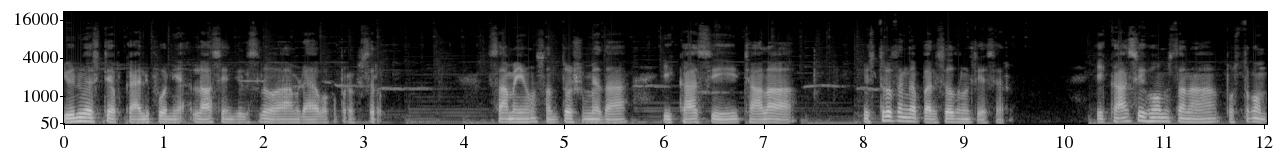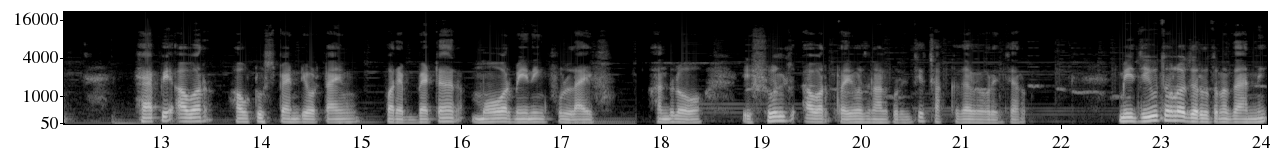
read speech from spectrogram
university of California Los ఏంజల్స్లో ఆవిడ ఒక ప్రొఫెసర్. సమయం సంతోషం మీద ఈ కాశీ చాలా విస్తృతంగా పరిశోధనలు చేశారు. ఈ కాశీ హోమ్స్ తన పుస్తకం happy hour how to spend your time for a better more meaningful life. అందులో ఈ షుల్జ్ అవర్ ప్రయోజనాల గురించి చక్కగా వివరించారు. మీ జీవితంలో జరుగుతున్న దాన్ని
